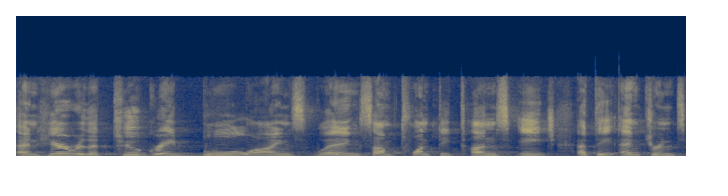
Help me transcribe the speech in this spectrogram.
And here were the two great bull lines weighing some 20 tons each at the entrance.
